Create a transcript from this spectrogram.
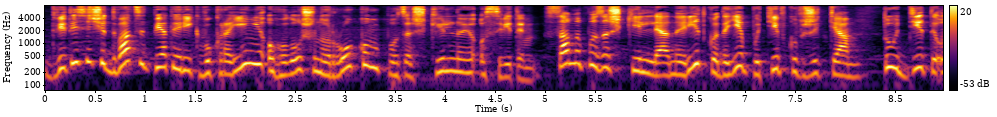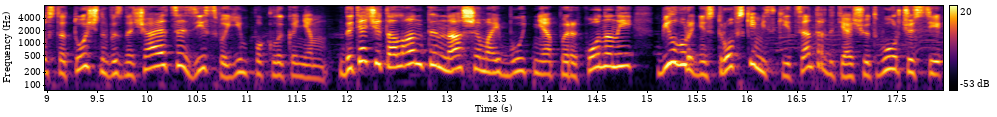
2025 рік в Україні оголошено роком позашкільної освіти. Саме позашкілля нерідко дає путівку в життя. Тут діти остаточно визначаються зі своїм покликанням. Дитячі таланти наше майбутнє. Переконаний Білгородністровський міський центр дитячої творчості.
